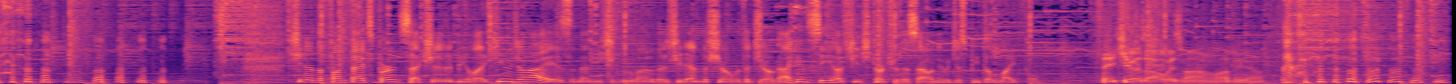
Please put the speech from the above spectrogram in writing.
she'd have the fun facts bird section. It'd be like huge eyes, and then she'd move on to the. She'd end the show with a joke. I can see how she'd structure this out, and it would just be delightful. Thank you as always, Mom. Love you.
